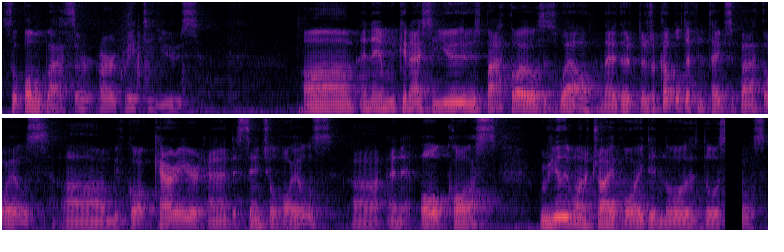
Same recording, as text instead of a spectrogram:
So bubble baths are, are great to use. Um, and then we can actually use bath oils as well. Now there, there's a couple different types of bath oils. Um, we've got carrier and essential oils, uh, and at all costs, we really want to try avoiding those those oils.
